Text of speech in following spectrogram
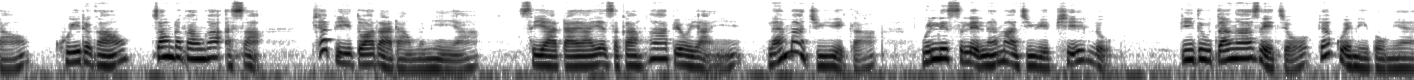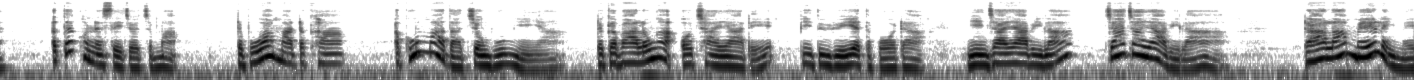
တောင်ခွေးတကောင်ကြောင်တကောင်ကအစဖြတ်ပြေးသွားတာတောင်မမြင်ရဆရာတာယာရဲ့စကားငှားပြောရရင်လမ်းမကြီးတွေကဝစ်လစ်စလစ်လမ်းမကြီးတွေဖြစ်လို့ပြည်သူတန်း90ကျော်ပြက်ကွယ်နေပုံမြန်အသက်80ကျော်ကျမ တဘွားမှတခါအခုမှသာကြုံဘူးမြင်ရတကဘာလုံးကအောချရတဲ့ပြည်သူတွေရဲ့သဘောထားမြင်ကြရပြီလားကြားကြရပြီလားဒါလားမဲလိမ်မဲ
